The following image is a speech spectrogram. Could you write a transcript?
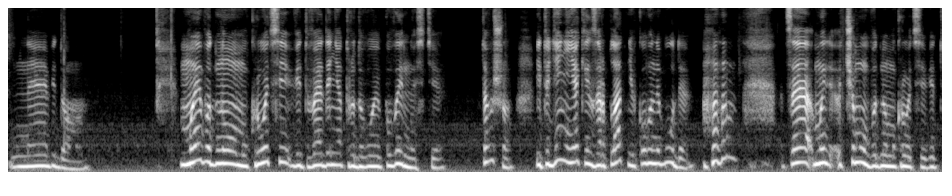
Невідомо. Ми в одному кроці від введення трудової повинності. Та ви що? І тоді ніяких зарплат ні в кого не буде. Це ми чому в одному кроці від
